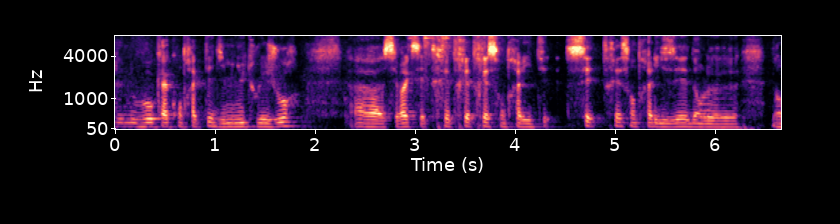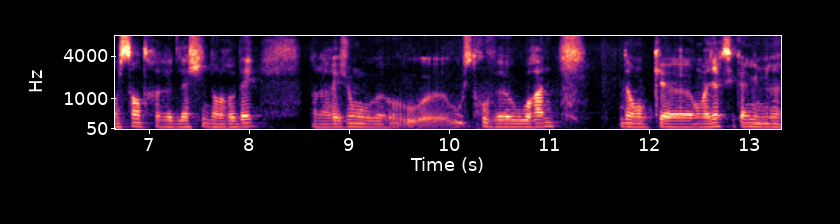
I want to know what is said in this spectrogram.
de nouveaux cas contractés diminuent tous les jours. Euh, c'est vrai que c'est très très très centralisé c'est très centralisé dans le dans le centre de la Chine, dans le Rebay, dans la région où, où, où se trouve Wuhan. Donc, euh, on va dire que c'est quand même une,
